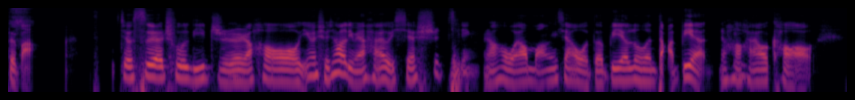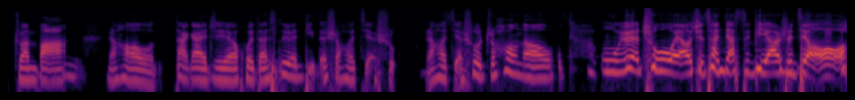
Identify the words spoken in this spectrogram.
对吧？就四月初离职，然后因为学校里面还有一些事情，然后我要忙一下我的毕业论文答辩，然后还要考专八，然后大概这些会在四月底的时候结束。然后结束之后呢，五月初我要去参加 CP 二十九，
